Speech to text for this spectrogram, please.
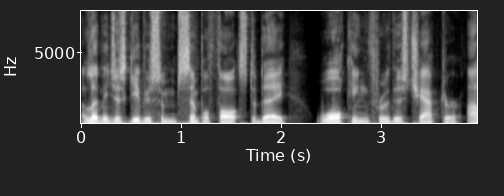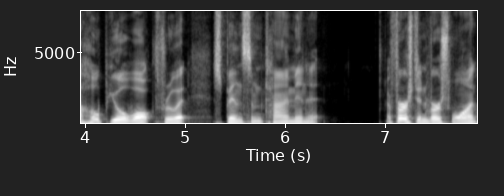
Uh, let me just give you some simple thoughts today walking through this chapter. I hope you'll walk through it, spend some time in it. First in verse 1,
